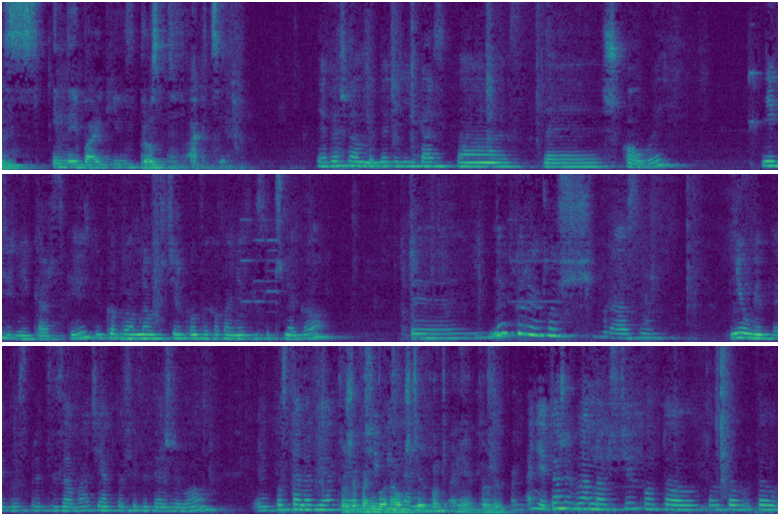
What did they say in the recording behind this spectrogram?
z innej bajki wprost w akcję. Ja weszłam do dziennikarstwa ze szkoły, nie dziennikarskiej, tylko byłam nauczycielką wychowania fizycznego. Yy, No i któregoś razu, nie umiem tego sprecyzować, jak to się wydarzyło, yy, postanowiłam... To, że Pani była nauczycielką, czy- a nie, to, że Pani... A nie, to, że byłam nauczycielką, to, to, to, to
